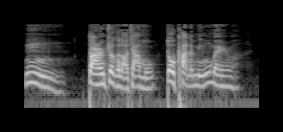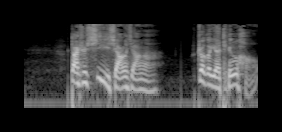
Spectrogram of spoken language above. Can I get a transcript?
嗯，当然，这个老家母都看得明白是吧？但是细想想啊，这个也挺好。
